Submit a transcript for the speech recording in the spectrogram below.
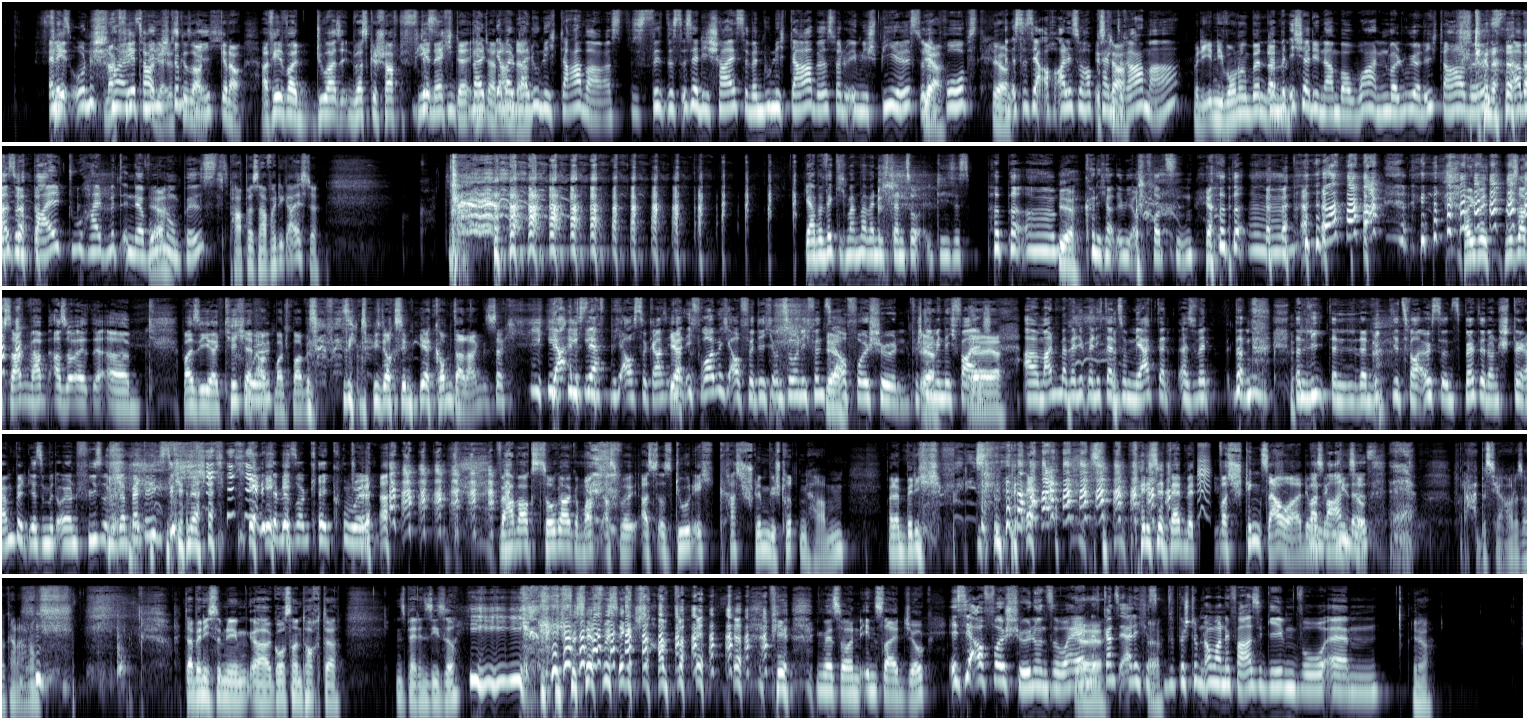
Vier, Alex, ohne Scheiß. Nach vier Tagen, nee, das gesagt. Nicht. Genau. Auf jeden Fall, du hast, du hast geschafft, vier Das- Nächte weil, ja, hintereinander. weil, weil du nicht da warst. Das, das ist ja die Scheiße, wenn du nicht da bist, weil du irgendwie spielst oder Ja, probst, ja. dann ist das ja auch alles überhaupt Ist kein klar. Drama. Wenn ich in die Wohnung bin, dann, Dann bin ich ja die Number One, weil du ja nicht da bist. Aber sobald du halt mit in der Ja. Wohnung bist, Papa ist einfach die Geiste. ja, aber wirklich manchmal, wenn ich dann so dieses Papa-Arm, Ja. kann ich halt irgendwie auch kotzen. Aber ich will, ich muss auch sagen, wir haben, also, äh, äh, weil sie ja kichert Cool. auch manchmal, wenn sie durch mir kommt, dann Angst. sagt, Ja, das nervt mich auch so krass. Ich, Ja. ich freue mich auch für dich und so und ich finde es ja. Auch voll schön. Versteh Ja. mich nicht falsch. Aber manchmal, wenn ich, wenn ich dann so merke, dann, also wenn, dann, dann, liegt, dann, dann liegt ihr zwar euch so ins Bett und dann strampelt ihr so mit euren Füßen unter Bett. Und ich, Genau. ich mir so, okay, cool. Wir haben auch sogar gemacht, als, wir, als, als du und ich krass schlimm gestritten haben. Und dann bin ich in diesem Bett, Bett mit was stinksauer. Du Wann warst irgendwie war so, äh, vor ein halbes Jahr oder so, keine Ahnung. da bin ich so mit dem äh, großen Tochter ins Bett und sie so, hihihi. Ich muss ja Füße geschrammt, weil irgendwann so ein Inside-Joke. Ist ja auch voll schön und so. Hey, Ja, ganz ehrlich, es Ja. wird bestimmt auch mal eine Phase geben, wo ähm, Ja.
